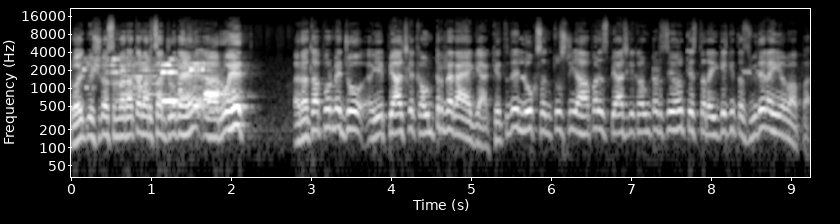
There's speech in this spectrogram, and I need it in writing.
रोहित मिश्रा संवाददाता हमारे साथ जुड़ गए हैं रोहित, रतापुर में जो ये प्याज का काउंटर लगाया गया, कितने लोग संतुष्ट यहाँ पर इस प्याज के काउंटर से और किस तरीके की तस्वीरें रही है वहाँ पर?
